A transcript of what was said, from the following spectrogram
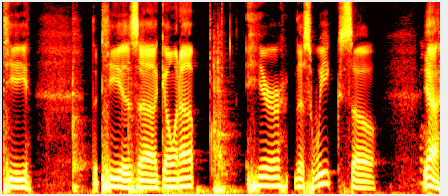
Tee, the tee is uh, going up here this week. So yeah,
